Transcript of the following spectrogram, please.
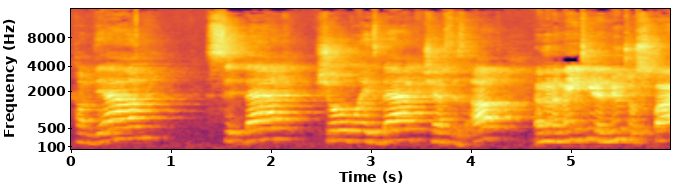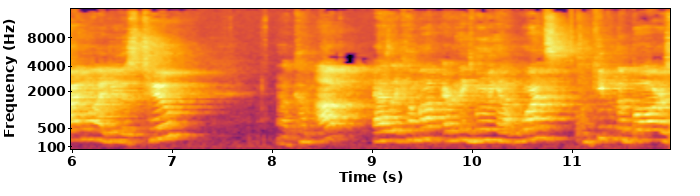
Come down, Sit back, shoulder blades back, chest is up. I'm going to maintain a neutral spine while I do this too. I'm going to come up. As I come up, everything's moving at once. I'm keeping the bar as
